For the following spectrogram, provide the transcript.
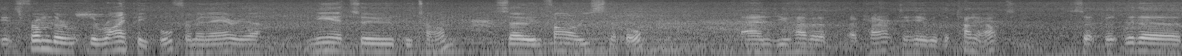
it's from the the Rai people from an area near to Bhutan, so in far east Nepal, and you have a, a character here with the tongue out, so but with a,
